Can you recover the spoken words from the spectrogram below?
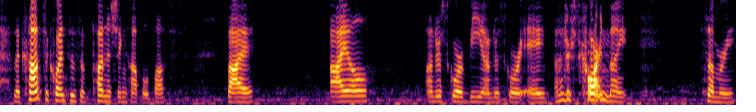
the consequences of punishing Hufflepuffs by Isle underscore B underscore A underscore Knight. Summary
